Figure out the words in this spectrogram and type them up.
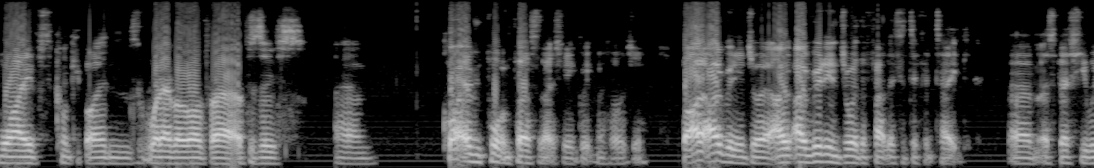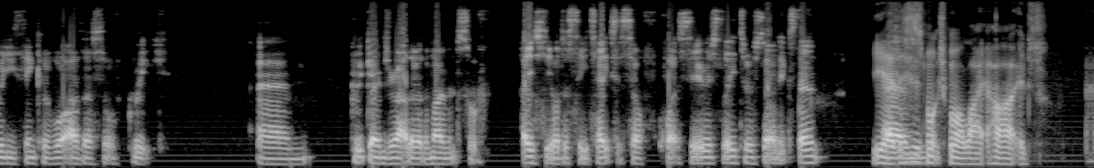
wives, concubines, whatever of uh, of Zeus. Um, quite an important person actually in Greek mythology. But I, I really enjoy it. I, I really enjoy the fact that it's a different take, um, especially when you think of what other sort of Greek um, Greek games are out there at the moment. Sort of AC Odyssey takes itself quite seriously to a certain extent. yeah, this is um, much more light-hearted. Uh,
